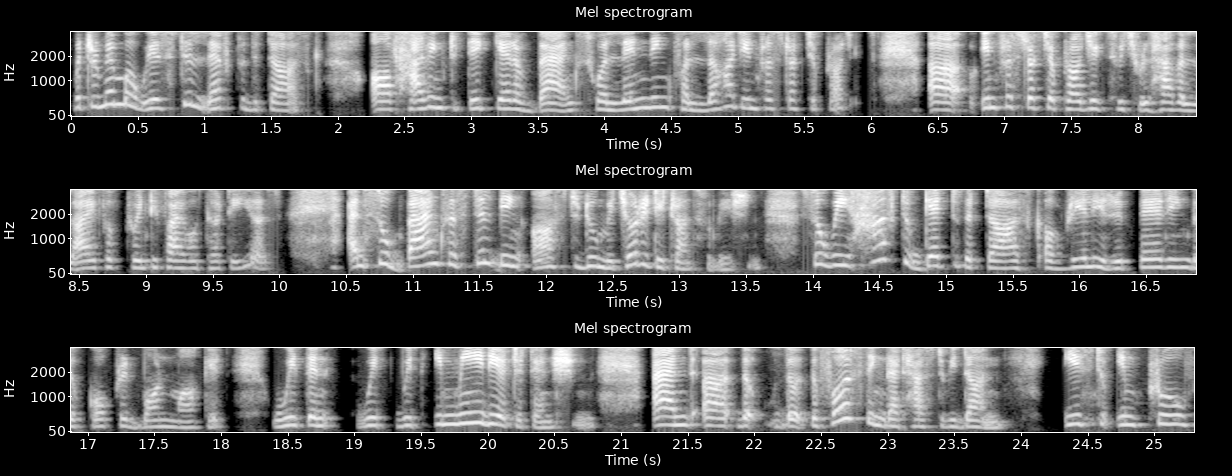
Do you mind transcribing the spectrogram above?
But remember, we are still left with the task of having to take care of banks who are lending for large infrastructure projects, uh, infrastructure projects which will have a life of 25 or 30 years. And so banks are still being asked to do maturity transformation. So we have to get to the task of really repairing the corporate bond market with an with with immediate attention. And uh, the, the the first thing that has to be done is to improve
